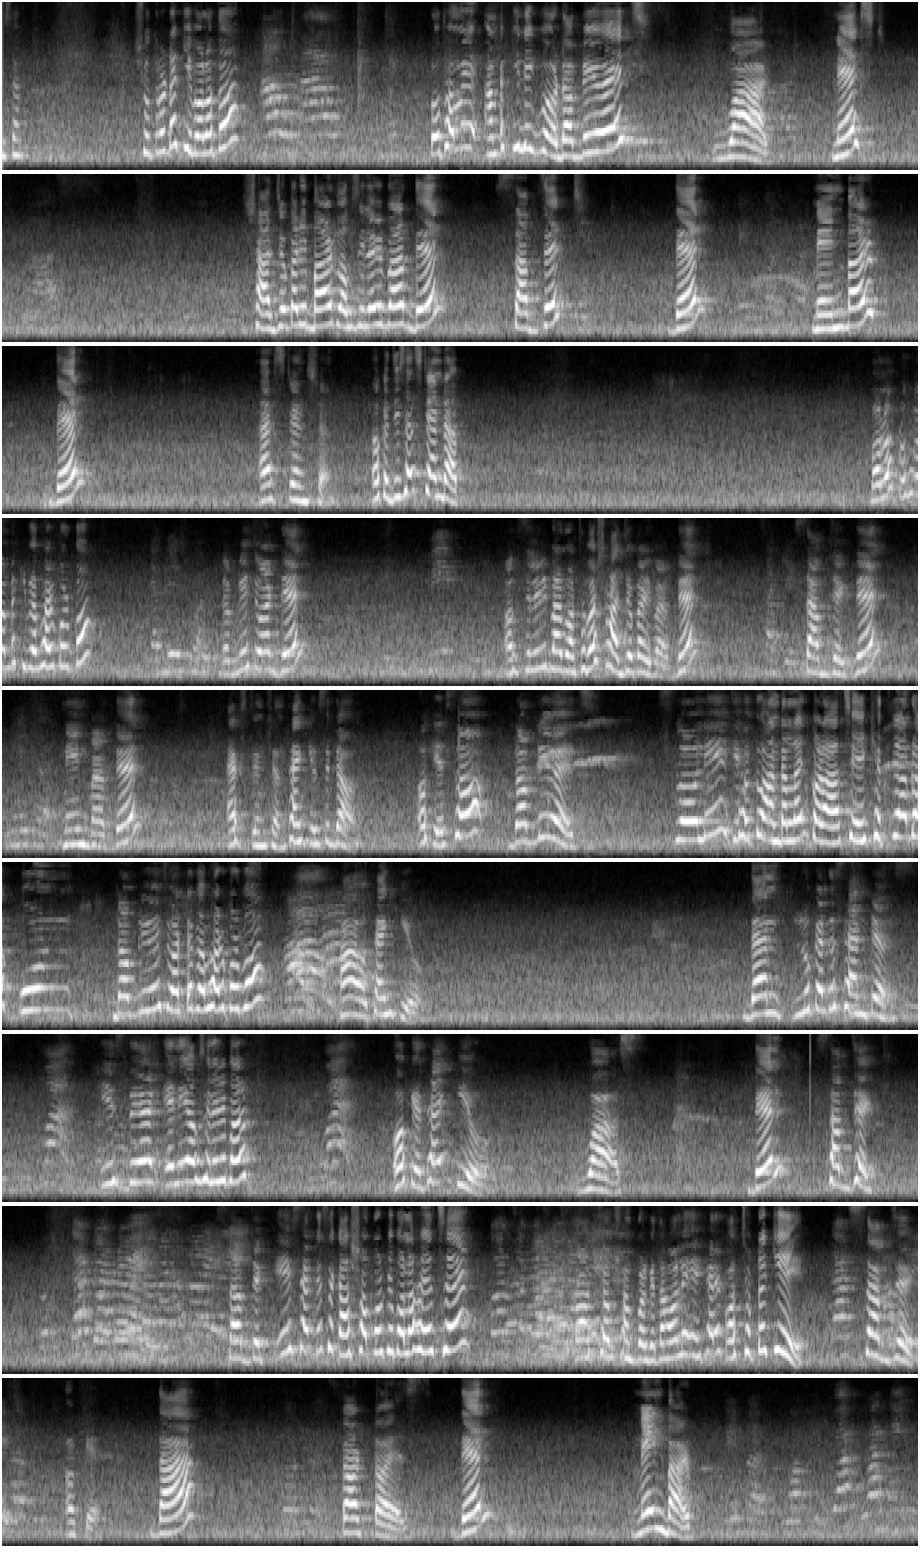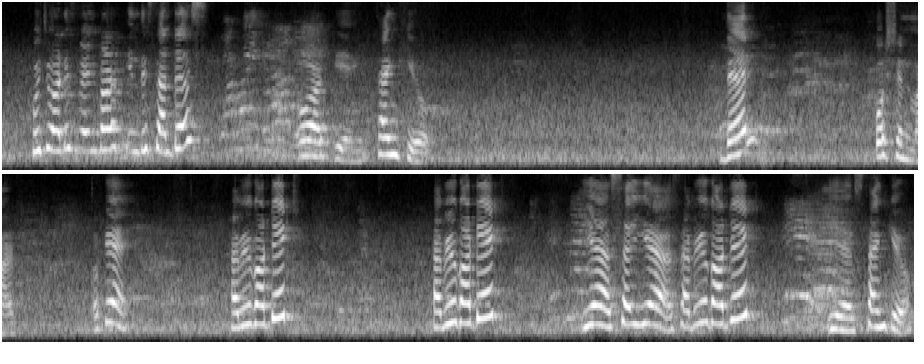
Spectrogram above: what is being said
স্যার সূত্রটা কি বলো তো প্রথমে আমরা কি লিখব? ডব্লিউএইচ ওয়ার্ড নেক্সট সাহায্যকারী verb auxiliary verb then subject then main verb then extension okay Zishan stand up বলো, প্রথমে আমরা কি ব্যবহার করব? WH word then auxiliary verb অথবা সাহায্যকারী verb then subject then main verb then extension. Thank you sit down okay so WH slowly যেহেতু underline করা আছে এই ক্ষেত্রে আমরা কোন ডব্লিউএইচ ওয়ার্ডটা ব্যবহার করব? How thank you then look at the sentence is there any auxiliary verb okay thank you was then subject subject এই সেন্টেন্সে কার সম্পর্কে বলা হয়েছে? কচ্ছপ সম্পর্কে। তাহলে এখানে কচ্ছপটা কি? Subject okay the tortoise then main verb, walking, which word is main verb in this sentence working thank you then question mark. Okay. Have you got it? Have you got it? Yes say yes. Have you got it? Yes. Yes. thank you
